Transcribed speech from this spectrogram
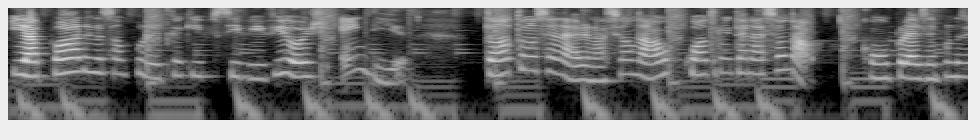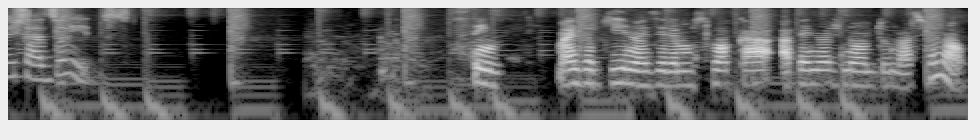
e a polarização política que se vive hoje em dia, tanto no cenário nacional quanto no internacional, como por exemplo nos Estados Unidos. Sim, mas aqui nós iremos focar apenas no âmbito nacional.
